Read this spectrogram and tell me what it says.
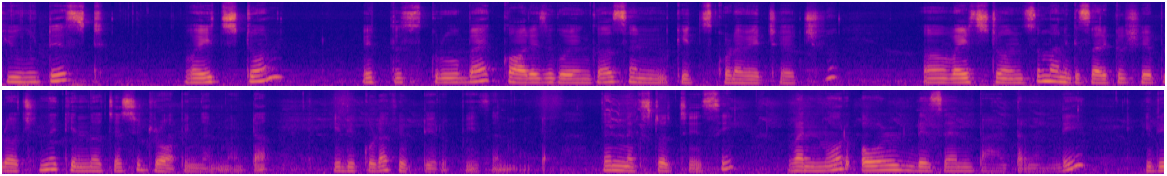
cutest white stone with screw back college going girls and kids కూడా వేర్ చేయొచ్చు. వైట్ స్టోన్స్ మనకి సర్కిల్ షేప్లో వచ్చింది. కింద వచ్చేసి డ్రాపింగ్ అనమాట ఇది కూడా ఫిఫ్టీ రూపీస్ అనమాట దెన్ నెక్స్ట్ వచ్చేసి one more old design pattern అండి. ఇది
